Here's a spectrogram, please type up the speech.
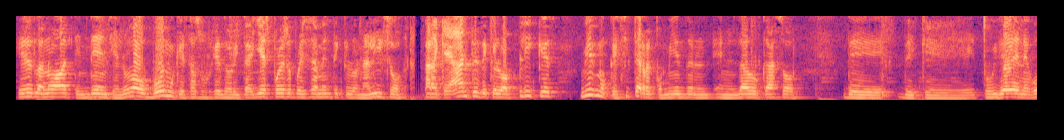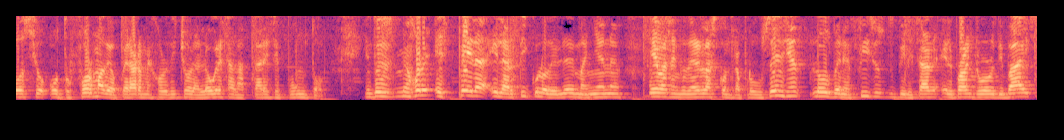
Esa es la nueva tendencia, el nuevo boom que está surgiendo ahorita. Y es por eso precisamente que lo analizo. Para que antes de que lo apliques, mismo que sí te recomiendo en el dado caso, de, que tu idea de negocio o tu forma de operar, mejor dicho, la logres adaptar a ese punto. Entonces, mejor espera el artículo del día de mañana. Ahí vas a encontrar las contraproducencias, los beneficios de utilizar el Brand Your Device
